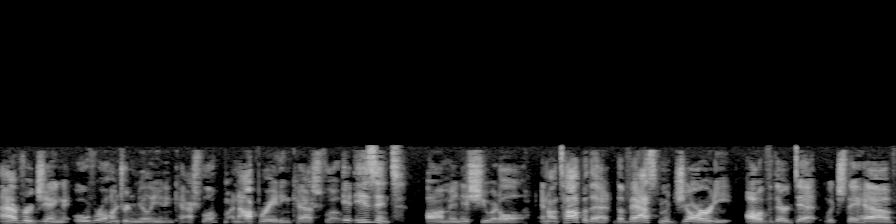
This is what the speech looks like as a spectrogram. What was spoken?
averaging over 100 million in cash flow, an operating cash flow, it isn't um, an issue at all. And on top of that, the vast majority of their debt, which they have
